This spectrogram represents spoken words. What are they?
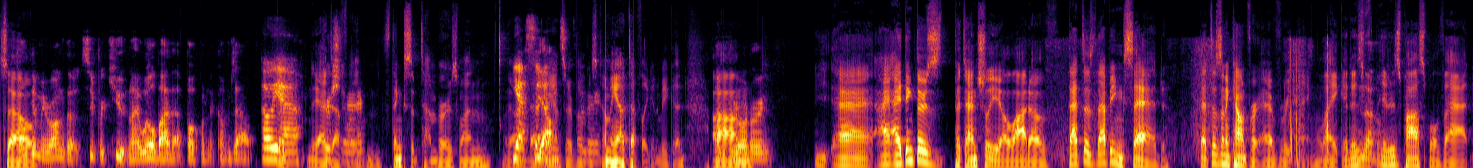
So Don't get me wrong, though; it's super cute, and I will buy that book when it comes out. Oh yeah. yeah, for definitely. Sure. I think September is when uh, Yes, that yeah. answer book is coming out. Definitely going to be good. I'm Um, pre-ordering. uh, I, I think there's potentially a lot of that. Does that being said, that doesn't account for everything. Like it is, No. it is possible that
